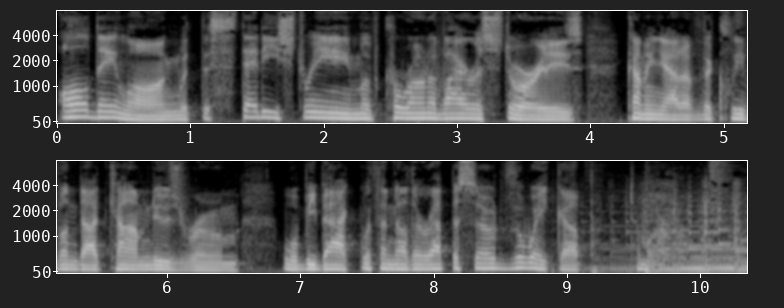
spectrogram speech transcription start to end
all day long with the steady stream of coronavirus stories coming out of the Cleveland.com newsroom. We'll be back with another episode of The Wake Up tomorrow.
